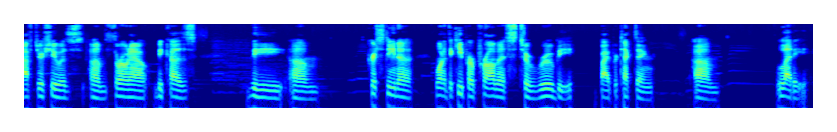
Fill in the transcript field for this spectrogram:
after she was um, thrown out because the um, Christina wanted to keep her promise to Ruby by protecting um, Letty,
